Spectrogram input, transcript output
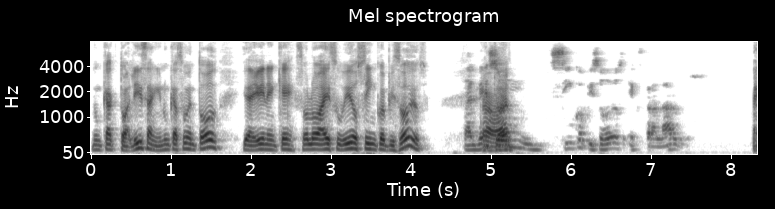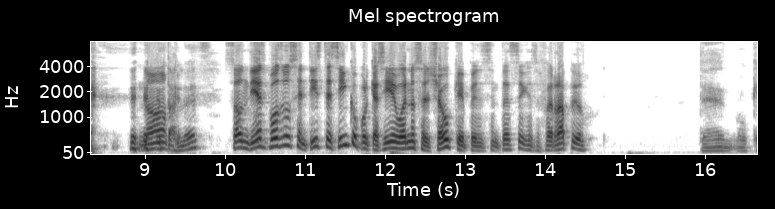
nunca actualizan y nunca suben todos. Y adivinen qué, solo hay subido cinco episodios. Tal vez Ah. son cinco episodios extra largos. No, Tal vez. son 10. Vos lo sentiste 5 porque así de bueno es el show que pensaste que se fue rápido. Ok.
